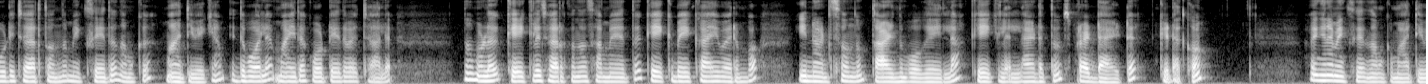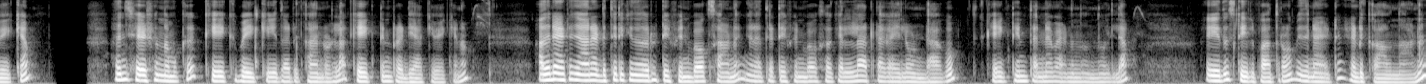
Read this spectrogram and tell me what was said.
കൂടി ചേർത്തൊന്ന് മിക്സ് ചെയ്ത് നമുക്ക് മാറ്റി വയ്ക്കാം ഇതുപോലെ മൈദ കോട്ട് ചെയ്ത് വെച്ചാൽ നമ്മൾ കേക്കിൽ ചേർക്കുന്ന സമയത്ത് കേക്ക് ബേക്കായി വരുമ്പോൾ ഈ നട്ട്സ് ഒന്നും താഴ്ന്നു പോകുകയില്ല. കേക്കിൽ എല്ലായിടത്തും സ്പ്രെഡായിട്ട് കിടക്കും. ഇങ്ങനെ മിക്സ് ചെയ്ത് നമുക്ക് മാറ്റി വയ്ക്കാം അതിനുശേഷം നമുക്ക് കേക്ക് ബേക്ക് ചെയ്തെടുക്കാനുള്ള കേക്ക് ടിൻ റെഡിയാക്കി വെക്കണം. അതിനായിട്ട് ഞാൻ എടുത്തിരിക്കുന്നത് ഒരു ടിഫിൻ ബോക്സ് ആണ്. ഇങ്ങനത്തെ ടിഫിൻ ബോക്സ് ഒക്കെ എല്ലാവരുടെ കയ്യിലും ഉണ്ടാകും. കേക്ക് ടിൻ തന്നെ വേണമെന്നൊന്നുമില്ല. ഏത് സ്റ്റീൽ പാത്രവും ഇതിനായിട്ട് എടുക്കാവുന്നതാണ്.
